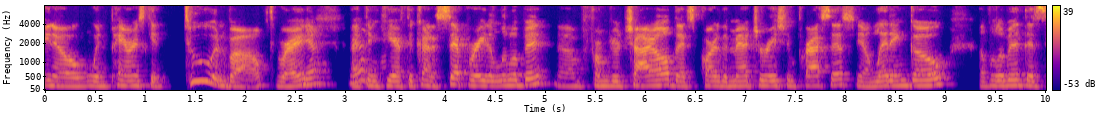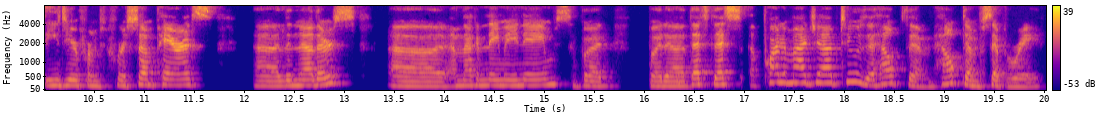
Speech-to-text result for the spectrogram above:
you know, when parents get too involved, right? Yeah, yeah. I think you have to kind of separate a little bit um, from your child. That's part of the maturation process, you know, letting go a little bit. That's easier from for some parents uh, than others. Uh, I'm not going to name any names, but but uh, that's that's a part of my job too, is to help them, help them separate.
